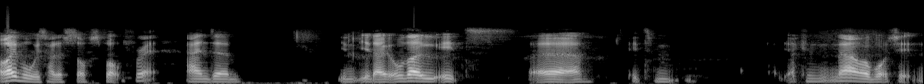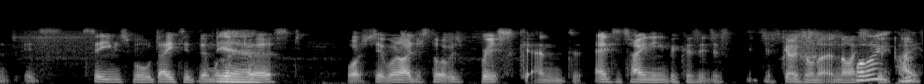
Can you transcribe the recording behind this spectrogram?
I've always had a soft spot for it, and um, you, you know, although it's uh, it's I can now I watch it and it seems more dated than when. I first watched it. When I just thought it was brisk and entertaining because it just it just goes on at a nice well, I, good I pace.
